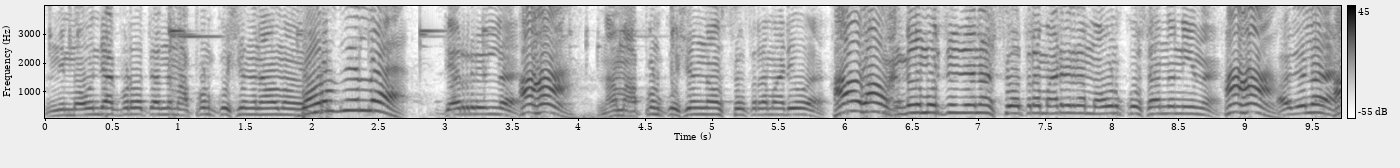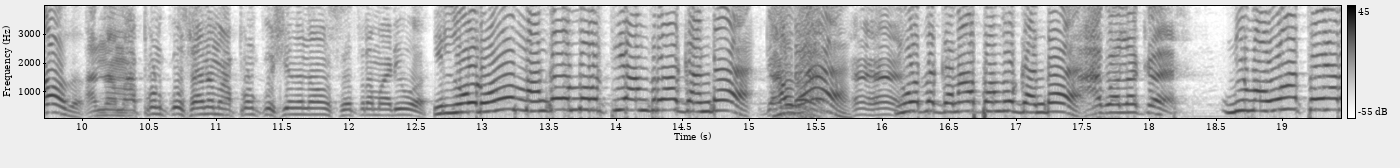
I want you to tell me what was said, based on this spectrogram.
ನಿಮ್ಮ ಅವಂದ ಯಾಕೆ ಬರ್ತೈತೆ? ನಮ್ಮ ಅಪ್ಪನ ಖುಷಿಯಿಂದ ನಾವು ಬರುದಿಲ್ಲ. ಜರ್ರಿಲ್ಲ. ಆಹಾ ನಮ್ಮ ಅಪ್ಪನ ಖುಷಿಯಿಂದ ನಾವು ಸ್ತೋತ್ರ ಮಾಡಿವ. ಹೌದು ಹೌದು. ಮಂಗಳಮೂರ್ತಿ ದಿನ ಸ್ತೋತ್ರ ಮಾಡಿದ್ರೆ ನಮ್ಮ ಅವನ ಕೂಸನ್ನು ನೀನು. ಹಾ ಹೌದಿಲ್ಲ? ಹೌದು. ಅದ್ ನಮ್ಮ ಅಪ್ಪನ ಕುಸ ನಮ್ಮ ಅಪ್ಪನ ಖುಷಿಯಿಂದ ನಾವು ಸ್ತೋತ್ರ ಮಾಡಿವ. ಇಲ್ಲಿ ನೋಡು ಮಂಗಳ ಮೂರ್ತಿ ಅಂದ್ರ ಗಂಡ. ಗಂಡ. ಹೌದಾ? ಹಾ, ಹಾ. ಇವತ್ತ ಗಣಪ ಅಂದ್ರ ಗಂಡ. ಆಗೋಲಕ್ಕ. ನಿಮ್ಮ ಅವ್ವ ತಯಾರ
